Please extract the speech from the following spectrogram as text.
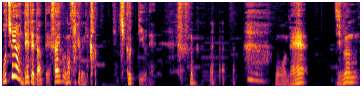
お茶屋に出てた？って最後の最後にか聞くっていうね。もうね、自分、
